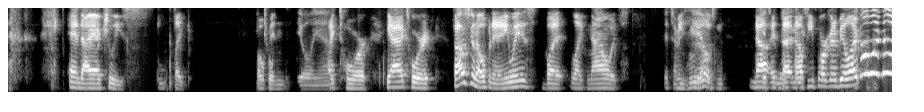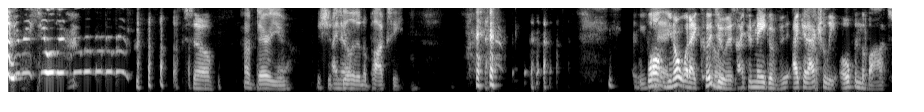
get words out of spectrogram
and I actually like You tore opened. Deal, yeah. I tore. Yeah, I tore it. But I was going to open it anyways. But like now, it's. it's I mean, who resealed. knows? Now, it, that, now people are going to be like, "Oh my god, he resealed it!" so How dare you? You should I seal know. it in epoxy. Who's Well, you know what I could Go do is I could make a vi- I could actually open the box,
